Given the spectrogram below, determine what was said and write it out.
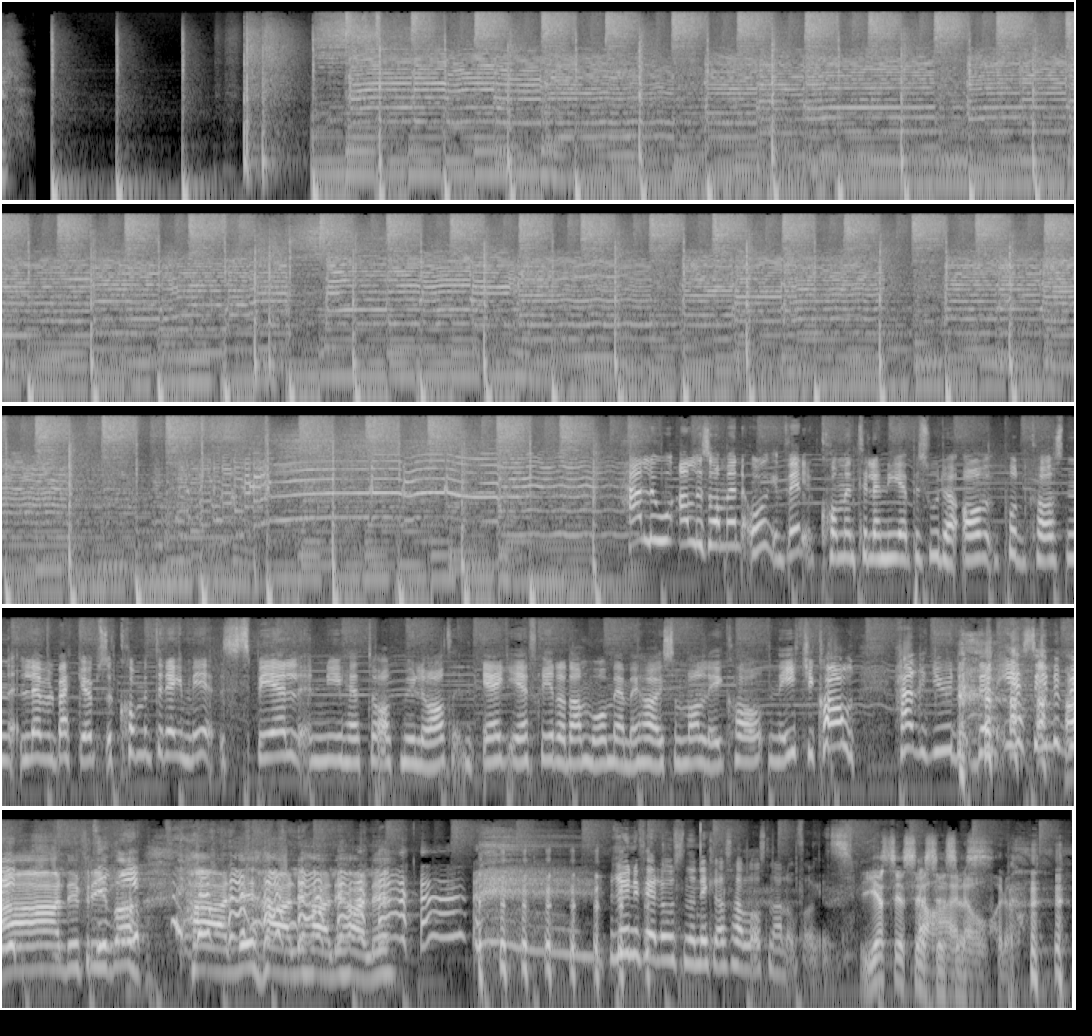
og velkommen til en ny episode av podkasten Level Backup. som kommer til deg med spill, nyheter og alt mulig rart. Jeg er Frida Damme, og med meg har jeg som vanlig Carl Nei, ikke Carl! Herregud, den er Sinneby! Herlig, Frida! Herlig, herlig, herlig. herlig Rune Fjell Osen og Niklas Halvorsen. Hallo, folkens. Yes, yes, yes. Yes, yes.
